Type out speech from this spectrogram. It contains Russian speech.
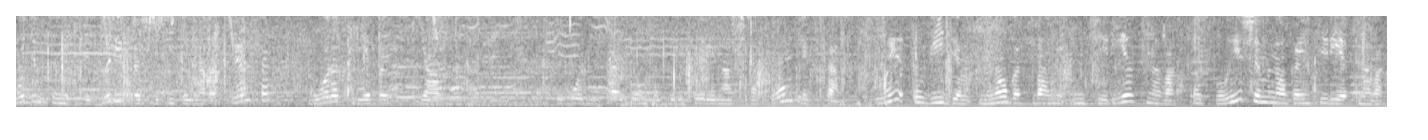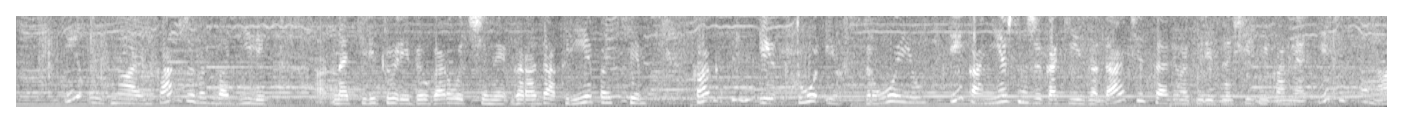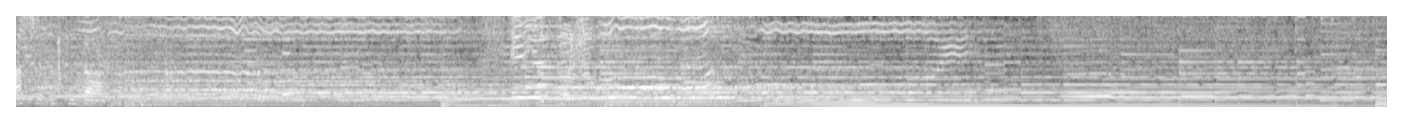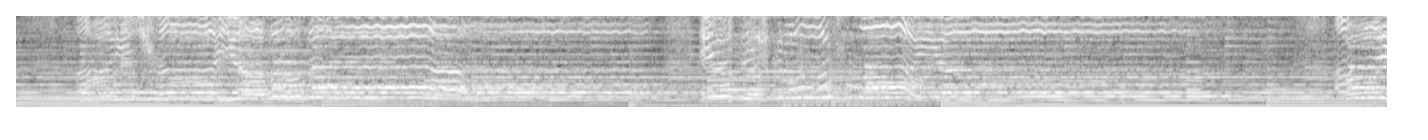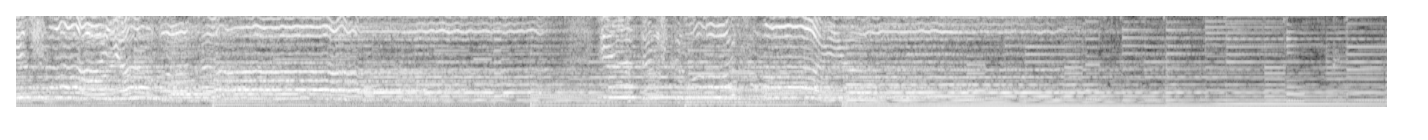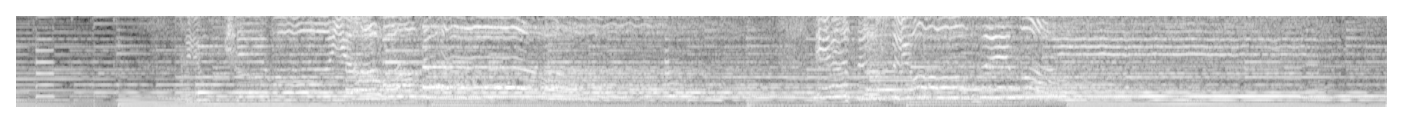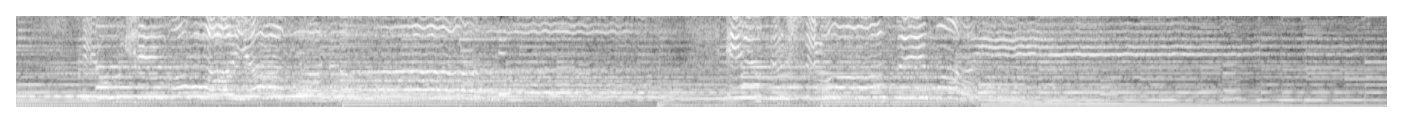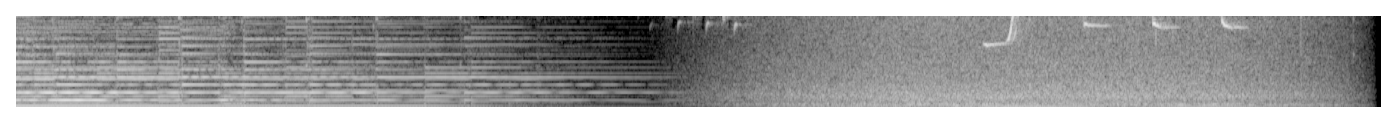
находимся на территории просветительного центра город-крепость Яблоко. Сегодня пройдем по территории нашего комплекса. Мы увидим много с вами интересного, услышим много интересного и узнаем, как же возводились а, на территории Белгородчины города-крепости, как и кто их строил, и, конечно же, какие задачи ставило перед защитниками Отечества наше государство.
